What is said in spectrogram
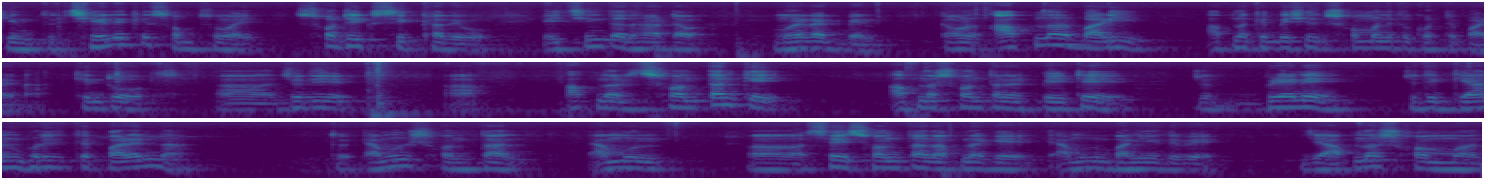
কিন্তু ছেলেকে সবসময় সঠিক শিক্ষা দেব, এই চিন্তাধারাটা মনে রাখবেন, কারণ আপনার বাড়ি আপনাকে বেশি সম্মানিত করতে পারে না, কিন্তু যদি আপনার সন্তানকে, আপনার সন্তানের পেটে ব্রেনে যদি জ্ঞান ভরে দিতে পারেন না, তো এমন সন্তান, এমন সেই সন্তান আপনাকে এমন বানিয়ে দেবে যে আপনার সম্মান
